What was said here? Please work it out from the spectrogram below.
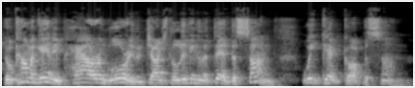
Who'll come again in power and glory to judge the living and the dead. The Son, we get God the Son.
